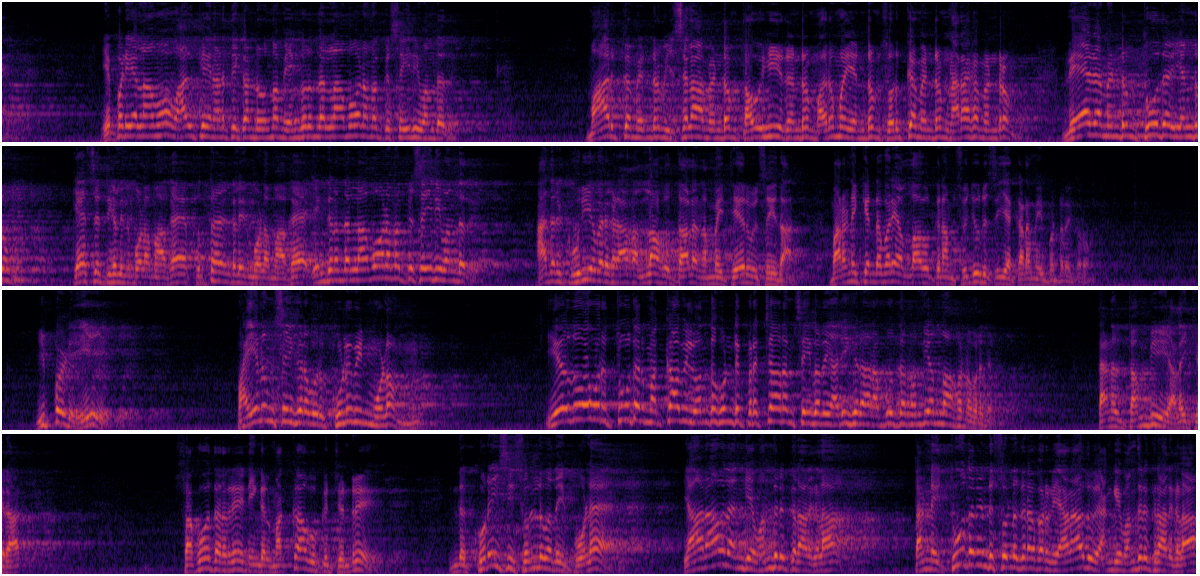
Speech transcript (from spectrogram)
எப்படியெல்லாமோ வாழ்க்கையை நடத்தி கொண்டு வந்தோம் எங்கிருந்தெல்லாமோ நமக்கு செய்தி வந்தது. மார்க்கம் என்றும் இஸ்லாம் என்றும் தௌஹீத் என்றும் மறுமை என்றும் சொர்க்கம் என்றும் நரகம் என்றும் வேதம் என்றும் தூதர் என்றும் கேசட்டுகளின் மூலமாக புத்தகங்களின் மூலமாக எங்கிருந்தெல்லாமோ நமக்கு செய்தி வந்தது. அதற்கு உரியவர்களாக அல்லாஹு நம்மை தேர்வு செய்தான். மரணிக்கின்ற வரை நாம் சுஜூறு செய்ய கடமைப்பட்டிருக்கிறோம். இப்படி பயணம் செய்கிற ஒரு குழுவின் மூலம் ஏதோ ஒரு தூதர் மக்காவில் வந்து கொண்டு பிரச்சாரம் செய்வதை அறிகிறார் அபூதர் ரலி அவர்கள். தனது தம்பியை அழைக்கிறார். சகோதரரே நீங்கள் மக்காவுக்கு சென்று இந்த குறைசி சொல்லுவதைப் போல யாராவது அங்கே வந்திருக்கிறார்களா? தன்னை தூதர் என்று சொல்லுகிறவர்கள் யாராவது அங்கே வந்திருக்கிறார்களா?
